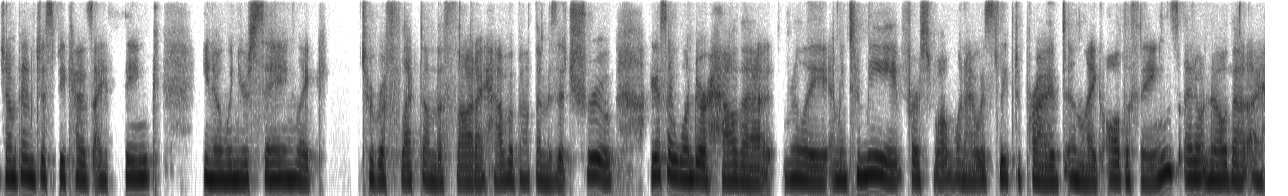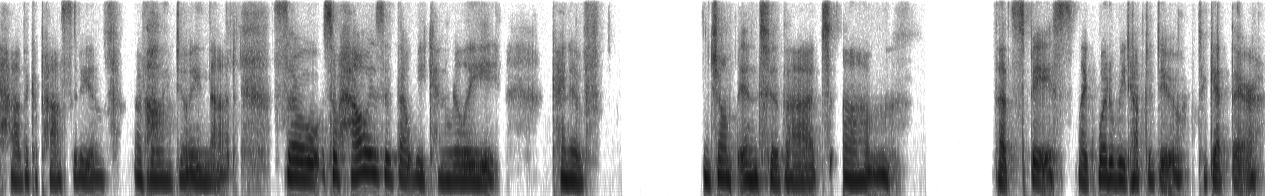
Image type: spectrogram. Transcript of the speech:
jump in just because I think, you know, when you're saying like to reflect on the thought I have about them, is it true? I guess I wonder how that really, I mean, to me, first of all, when I was sleep deprived and like all the things, I don't know that I have the capacity of of really doing that. So, so how is it that we can really kind of jump into that um that space like what do we have to do to get there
